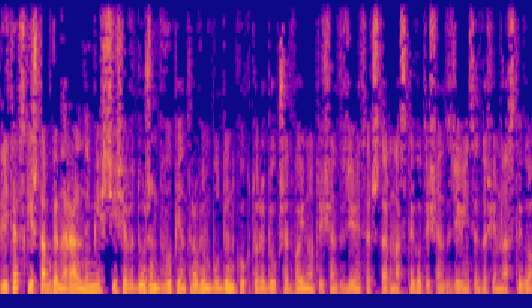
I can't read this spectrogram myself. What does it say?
Litewski sztab generalny mieści się w dużym dwupiętrowym budynku, który był przed wojną 1914-1918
